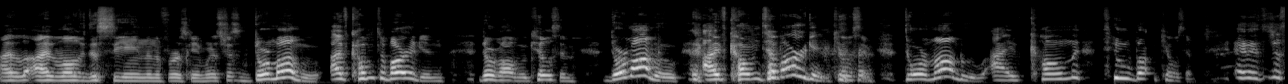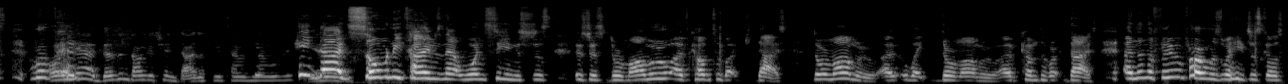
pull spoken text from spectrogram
I, lo- I love the scene in the first game where it's just Dormammu, I've come to bargain. Dormammu kills him. Dormammu, I've come to bargain. Kills him. Dormammu, I've come to bar- kills him. And it's just oh yeah, doesn't Doctor Strange dies a few times in that movie? He Yeah. died so many times in that one scene. It's just, it's just Dormammu. I've come to bar- dies. Dormammu, I, like Dormammu. I've come to bar- dies. And then the favorite part was when he just goes,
